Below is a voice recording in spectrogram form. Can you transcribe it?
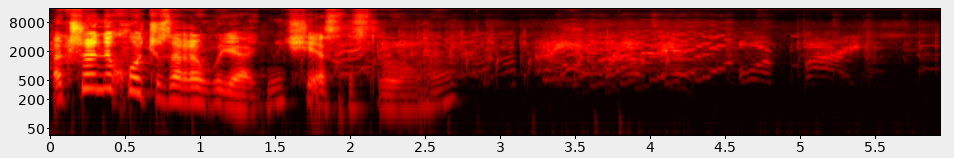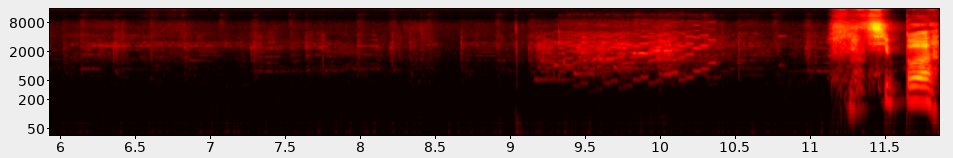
А якщо я не хочу зараз гуляти, ну чесне слово, а? Типа.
